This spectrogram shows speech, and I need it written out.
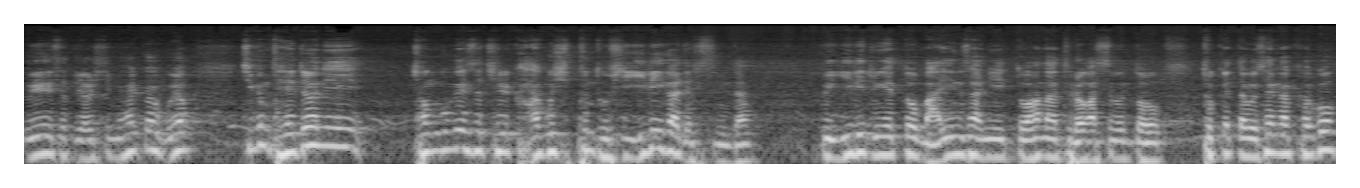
의회에서도 열심히 할 거고요. 지금 대전이 전국에서 제일 가고 싶은 도시 1위가 됐습니다. 그 1위 중에 또 마인산이 또 하나 들어갔으면 또 좋겠다고 생각하고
